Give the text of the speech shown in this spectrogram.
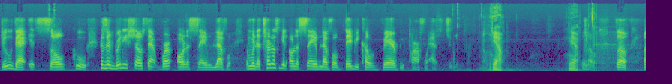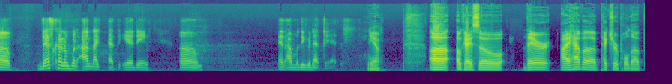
do that it's so cool because it really shows that we're on the same level and when the turtles get on the same level they become very powerful as a team Yeah. Yeah. you know so um that's kind of what i like at the ending um and i'm gonna leave it at that Yeah. Uh okay, so there I have a picture pulled up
